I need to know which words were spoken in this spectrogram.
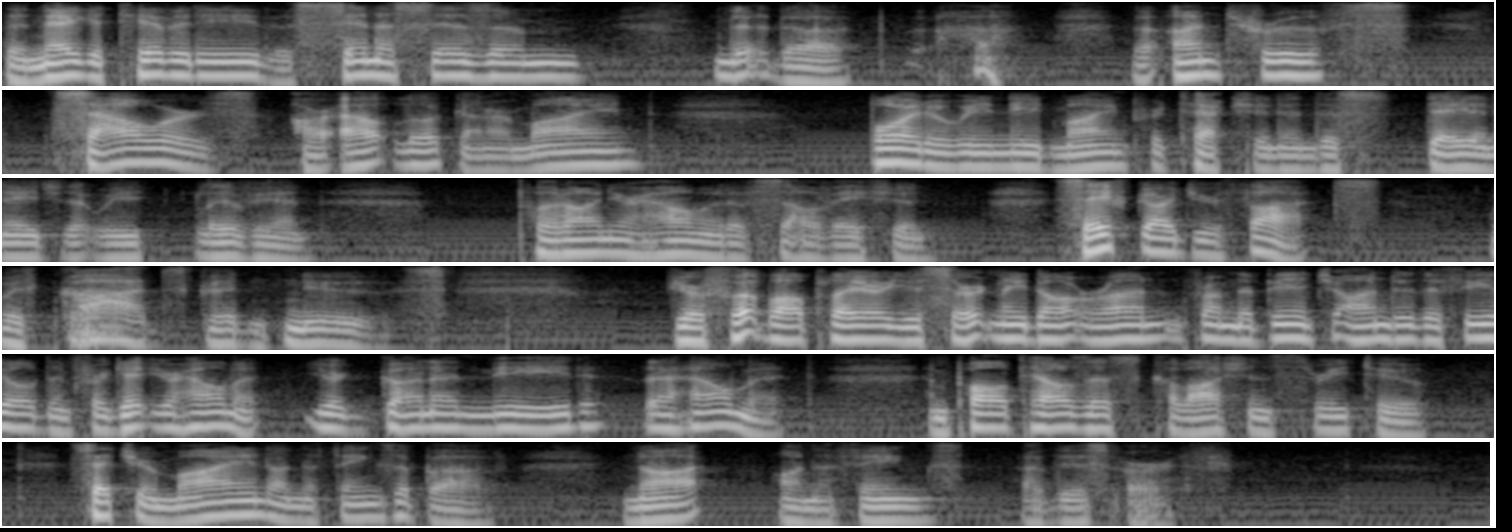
the negativity, the cynicism, the, the, the untruths sours our outlook and our mind. Boy, do we need mind protection in this day and age that we live in. Put on your helmet of salvation. Safeguard your thoughts with God's good news. If you're a football player, you certainly don't run from the bench onto the field and forget your helmet. You're going to need the helmet. And Paul tells us, Colossians 3 2, set your mind on the things above, not on the things of this earth.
